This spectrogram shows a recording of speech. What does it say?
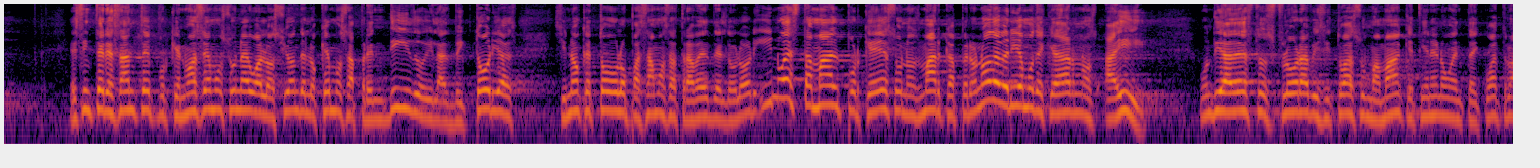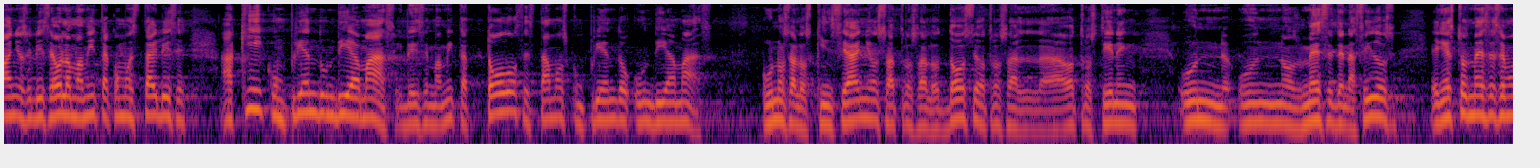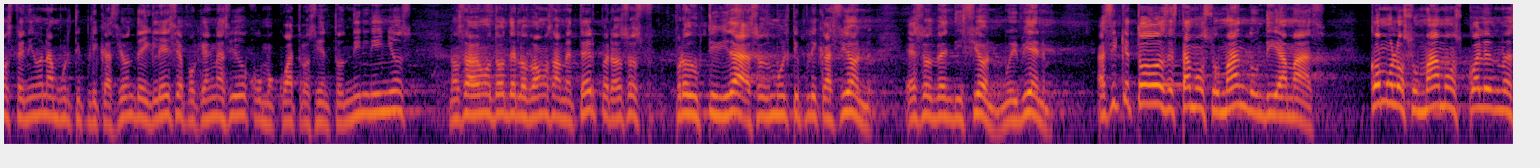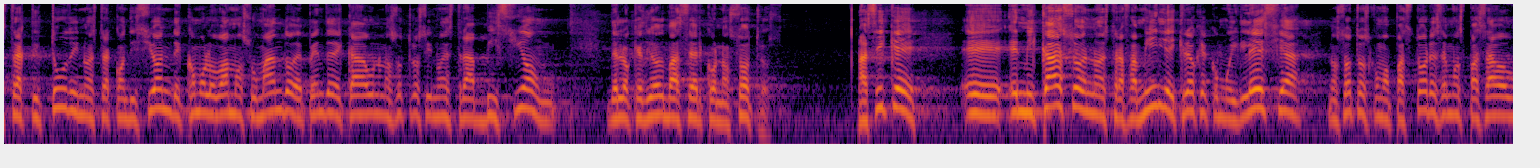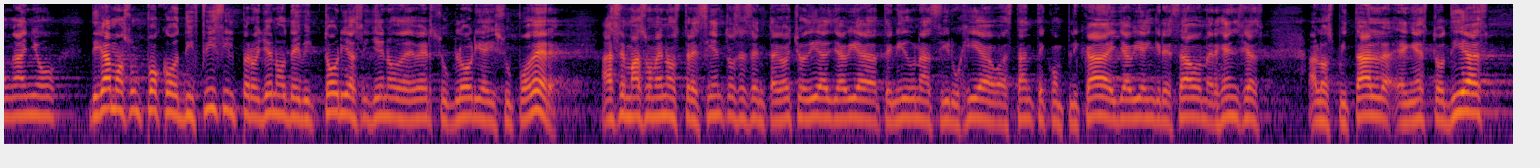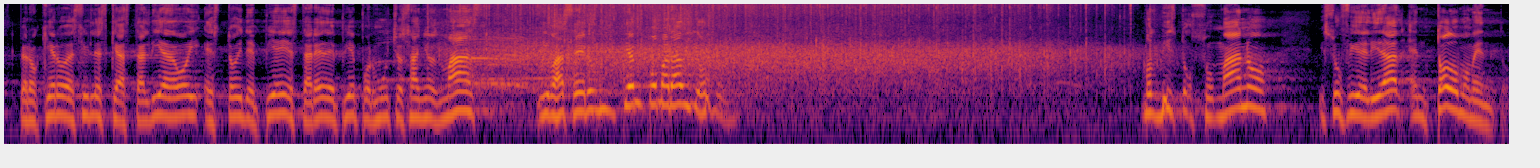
Es interesante porque no hacemos una evaluación de lo que hemos aprendido y las victorias, sino que todo lo pasamos a través del dolor. Y no está mal porque eso nos marca, pero no deberíamos de quedarnos ahí. Un día de estos, Flora visitó a su mamá que tiene 94 años y le dice, hola mamita, ¿cómo está? Y le dice, aquí cumpliendo un día más. Y le dice, mamita, todos estamos cumpliendo un día más. Unos a los 15 años, otros a los 12, otros, a, otros tienen unos meses de nacidos. En estos meses hemos tenido una multiplicación de iglesia porque han nacido como 400 mil niños. No sabemos dónde los vamos a meter, pero eso es productividad, eso es multiplicación, eso es bendición. Muy bien. Así que todos estamos sumando un día más. ¿Cómo lo sumamos? ¿Cuál es nuestra actitud y nuestra condición de cómo lo vamos sumando? Depende de cada uno de nosotros y nuestra visión de lo que Dios va a hacer con nosotros. Así que eh, en mi caso, en nuestra familia y creo que como iglesia, nosotros como pastores hemos pasado un año, digamos, un poco difícil, pero lleno de victorias y lleno de ver su gloria y su poder. Hace más o menos 368 días ya había tenido una cirugía bastante complicada y ya había ingresado emergencias al hospital en estos días, pero quiero decirles que hasta el día de hoy estoy de pie y estaré de pie por muchos años más y va a ser un tiempo maravilloso. Hemos visto su mano y su fidelidad en todo momento,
